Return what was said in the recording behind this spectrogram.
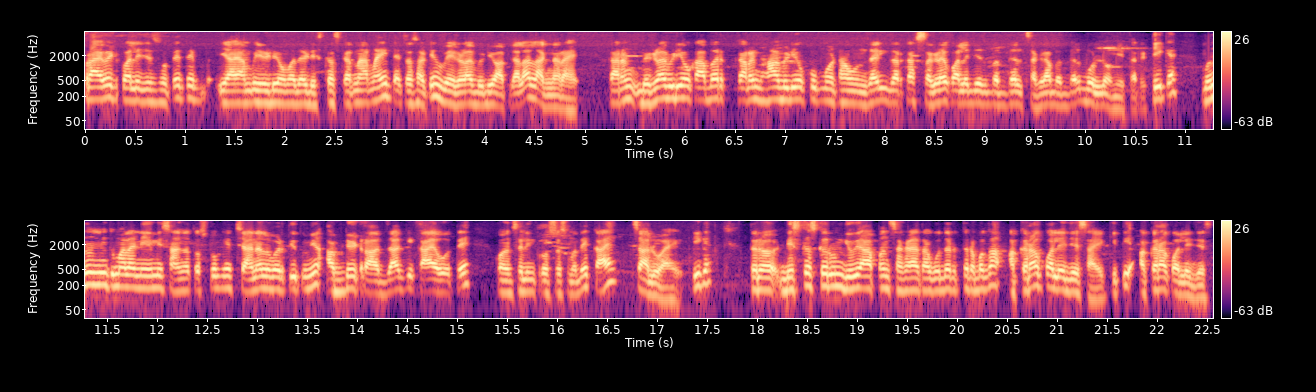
प्रायव्हेट कॉलेजेस होते ते या व्हिडिओमध्ये डिस्कस करणार नाही. त्याच्यासाठी वेगळा व्हिडिओ आपल्याला लागणार आहे. कारण वेगळा व्हिडिओ का बरं? कारण हा व्हिडिओ खूप मोठा होऊन जाईल. जर का सगळ्या कॉलेजेसबद्दल सगळ्याबद्दल बोललो मी तर. ठीक आहे? म्हणून मी तुम्हाला नेहमी सांगत असतो की चॅनलवरती तुम्ही अपडेट राहत जा की काय होते काउन्सिलिंग प्रोसेसमध्ये काय चालू आहे. ठीक आहे? तर डिस्कस करून घेऊया आपण सगळ्यात अगोदर. तर बघा अकरा कॉलेजेस आहे. किती? अकरा कॉलेजेस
